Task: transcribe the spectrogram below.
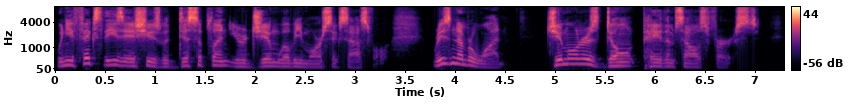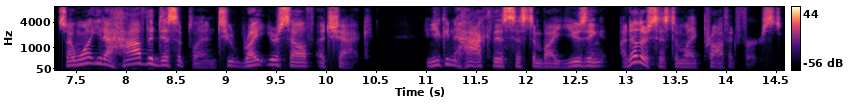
When you fix these issues with discipline, your gym will be more successful. Reason number one gym owners don't pay themselves first. So I want you to have the discipline to write yourself a check. And you can hack this system by using another system like Profit First.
